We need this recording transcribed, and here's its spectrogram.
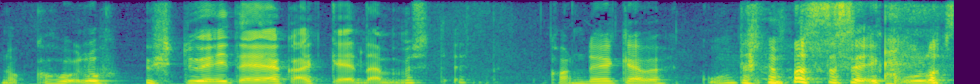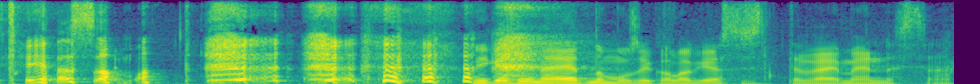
nokkahuiluyhtyeitä ja kaikkea tämmöistä. Kandee käy kuuntelemassa, se ei kuulosta ihan samalta. Mikä siinä etnomusikologiassa sitten vei mennessään?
